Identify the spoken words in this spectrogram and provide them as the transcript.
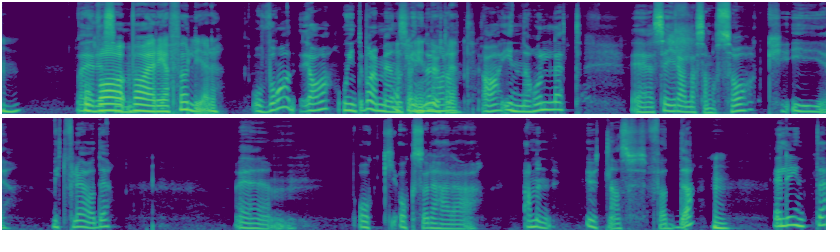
Mm. Vad är Och vad, som, vad är det jag följer? och vad, ja, och inte bara män Alltså och kvinnor utan innehållet. ja, innehållet. Eh, säger alla samma sak i mitt flöde? Ehm, och också det här eh, ja, men, utlandsfödda Mm. eller inte.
